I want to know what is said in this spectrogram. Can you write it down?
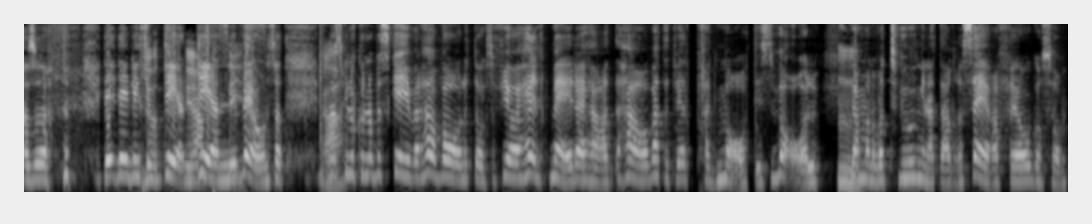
Alltså, det, det är liksom jag, den, ja, den nivån. Så att ja. Man skulle kunna beskriva det här valet också, för jag är helt med i det här att det här har varit ett väldigt pragmatiskt val. Mm. Där man har varit tvungen att adressera frågor som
